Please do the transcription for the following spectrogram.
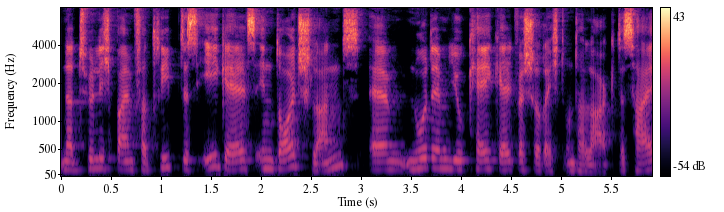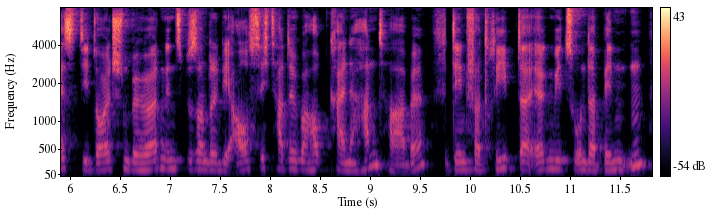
natürlich beim Vertrieb des E-Gelds in Deutschland ähm, nur dem UK-Geldwäscherecht unterlag. Das heißt, die deutschen Behörden, insbesondere die Aufsicht, hatte überhaupt keine Handhabe, den Vertrieb da irgendwie zu unterbinden,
